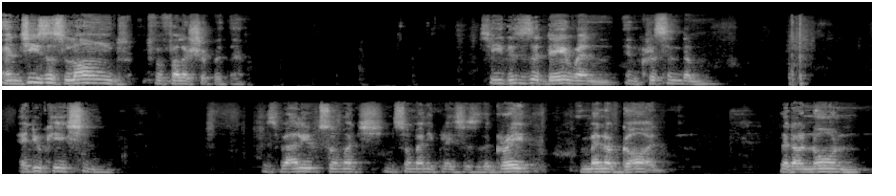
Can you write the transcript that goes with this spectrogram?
And Jesus longed for fellowship with them. See, this is a day when in Christendom, education is valued so much in so many places. The great men of God that are known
